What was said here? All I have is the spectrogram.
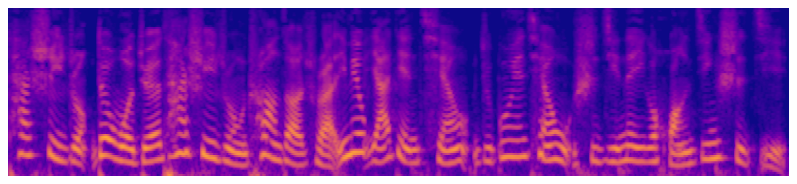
它是一种，对我觉得它是一种创造出来。因为雅典前就公元前五世纪那一个黄金世纪，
